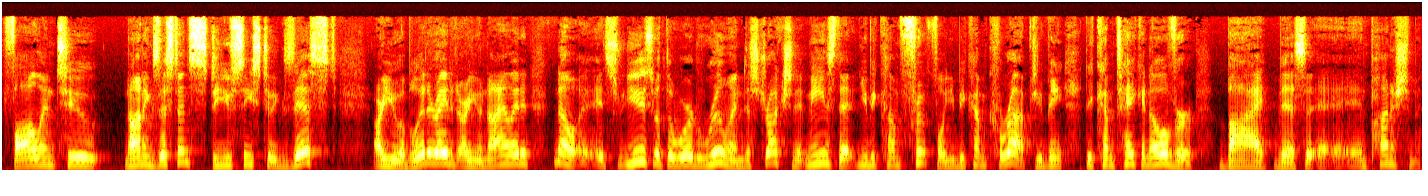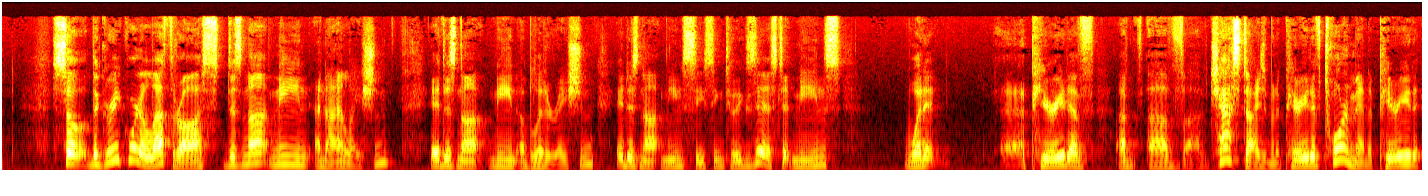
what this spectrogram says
fall into non existence? Do you cease to exist? Are you obliterated? Are you annihilated? No, it's used with the word ruin, destruction. It means that you become fruitful, you become corrupt, you be, become taken over by this uh, uh, in punishment. So the Greek word olethros does not mean annihilation. It does not mean obliteration. It does not mean ceasing to exist. It means what it a period of, of, of uh, chastisement, a period of torment, a period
